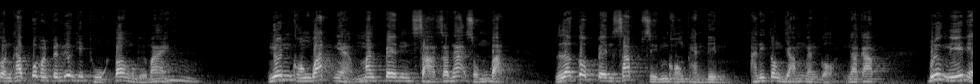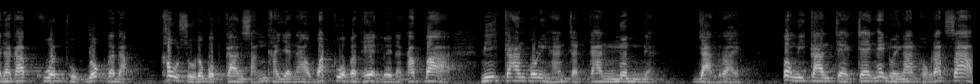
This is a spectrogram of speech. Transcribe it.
ก่อนครับว่ามันเป็นเรื่องที่ถูกต้องหรือไม่ เงินของวัดเนี่ยมันเป็นศาสนสมบัติ แล้วก็เป็นทรัพย์สินของแผ่นดิน อันนี้ต้องย้ำกันก่อนนะครับ เรื่องนี้เนี่ยนะครับควรถูกยกระดับเข้าสู่ระบบการสังคายนาวัดทั่วประเทศเลยนะครับว่ามีการบริหารจัดการเงินเนี่ยอย่างไร ต้องมีการแจกแจงให้หน่วยงานของรัฐทราบ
